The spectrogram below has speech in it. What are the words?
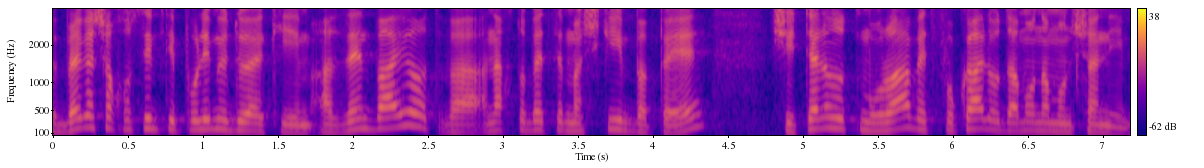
וברגע שאנחנו עושים טיפולים מדויקים, אז אין בעיות, ואנחנו בעצם משקיעים בפה, שייתן לנו תמורה ותפוקה לעוד המון המון שנים.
